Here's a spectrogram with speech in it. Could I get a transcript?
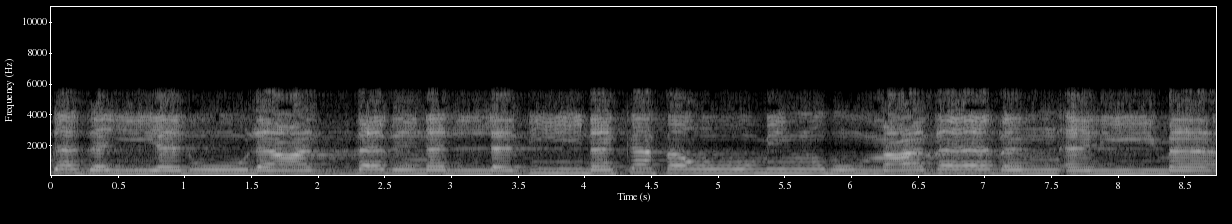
تزيلوا لعذبنا الذين كفروا منهم عذابا أليما.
